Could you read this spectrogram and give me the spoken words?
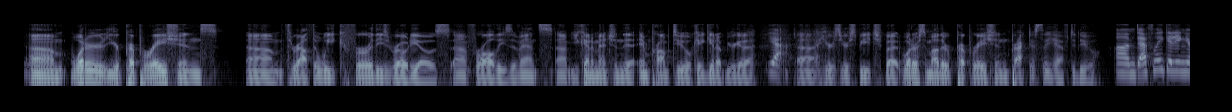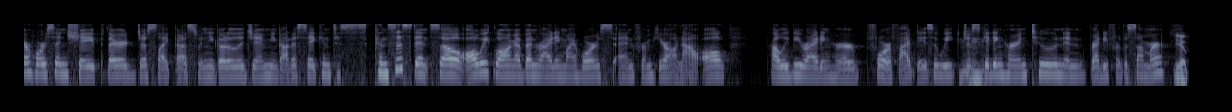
Mm-hmm. Um, what are your preparations um, throughout the week for these rodeos, uh, for all these events? Um, you kind of mentioned the impromptu. Okay, get up, you're gonna. yeah. Uh, here's your speech. But what are some other preparation practice that you have to do? Um, definitely getting your horse in shape. They're just like us. When you go to the gym, you got to stay con- consistent. So all week long, I've been riding my horse, and from here on out, I'll probably be riding her four or five days a week, just getting her in tune and ready for the summer. Yep.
